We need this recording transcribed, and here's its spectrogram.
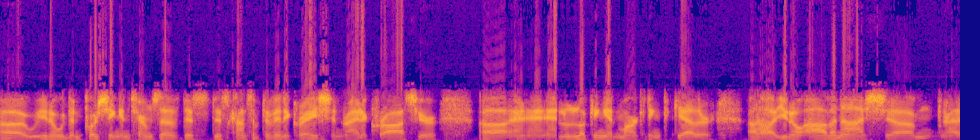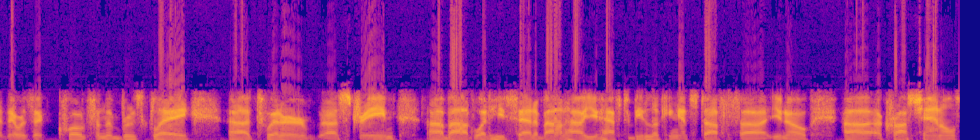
uh, you know, we've been pushing in terms of this this concept of integration, right, across your uh, and, and looking at marketing together. Uh, you know, Avinash, um, uh, there was a quote from the Bruce Clay uh, Twitter uh, stream. Uh, about what he said about how you have to be looking at stuff, uh, you know, uh, across channels.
